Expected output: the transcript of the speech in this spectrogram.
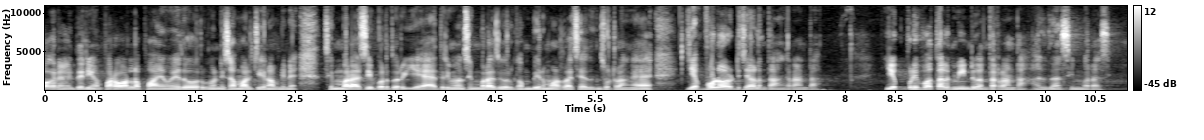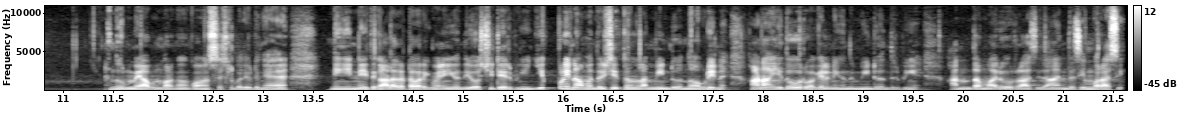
பார்க்குறவங்களுக்கு தெரியும். பரவாயில்ல பாயம் ஏதோ ஒரு பண்ணி சமாளிச்சிக்கிறான் அப்படின்னு. சிம்மராசி பொறுத்த வரைக்கும் ஏன் தெரியுமா? சிம்மராசி ஒரு கம்பீரமான ராசி அதுன்னு சொல்கிறாங்க எவ்வளோ அடித்தாலும் தாங்குறான்டா. எப்படி பார்த்தாலும் மீண்டு வந்துடுறான்டா. அதுதான் சிம்மராசி இந்த உண்மையாக அப்படின்னு மறக்காம comment பற்றி விடுங்க நீங்கள் இன்னைக்கு காலகட்டம் வரைக்குமே நீங்கள் வந்து யோசிச்சுட்டே இருப்பீங்க. எப்படி நாம் இந்த விஷயத்துலலாம் மீண்டு வந்தோம் அப்படின்னு? ஆனால் ஏதோ ஒரு வகையில் நீங்கள் வந்து மீண்டு வந்திருப்பீங்க. அந்த மாதிரி ஒரு ராசி தான் இந்த சிம்ம ராசி.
